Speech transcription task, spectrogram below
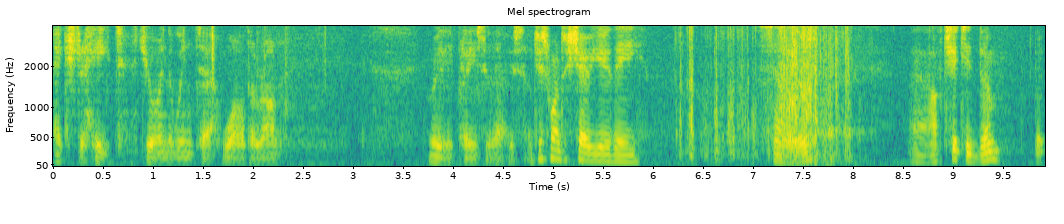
extra heat during the winter while they're on. Really pleased with those. I just want to show you the celery. Uh, I've chitted them, but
